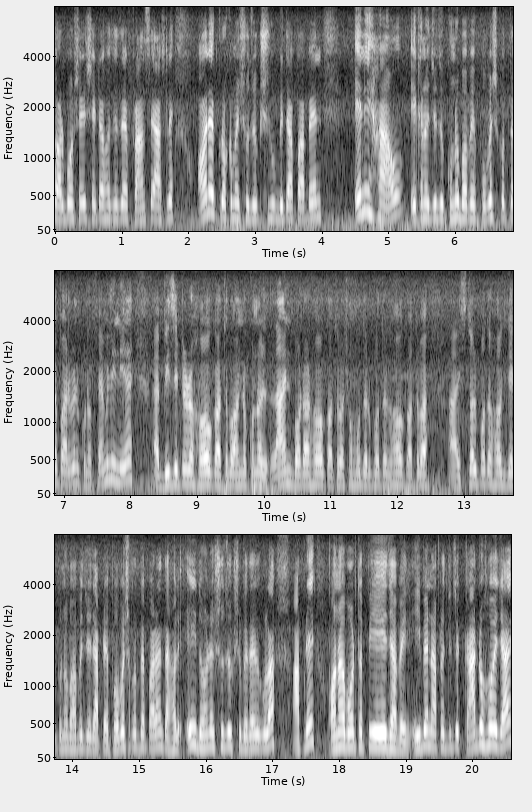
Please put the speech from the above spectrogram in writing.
সর্বশেষ সেটা হচ্ছে যে ফ্রান্সে আসলে অনেক রকমের সুযোগ সুবিধা পাবেন। এনি হাও এখানে যদি কোনোভাবে প্রবেশ করতে পারবেন কোনো ফ্যামিলি নিয়ে ভিজিটর হোক অথবা অন্য কোনো লাইন বর্ডার হোক অথবা সমুদ্র পথে হোক অথবা স্থলপথে হোক যে কোনোভাবে যদি আপনি প্রবেশ করতে পারেন তাহলে এই ধরনের সুযোগ সুবিধাগুলো আপনি অনবরত পেয়ে যাবেন। ইভেন আপনার যদি কার্ডও হয়ে যায়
